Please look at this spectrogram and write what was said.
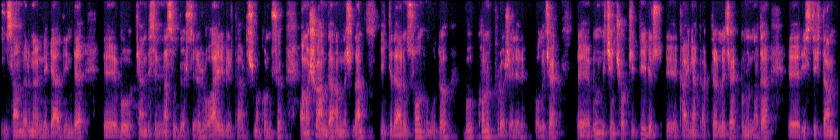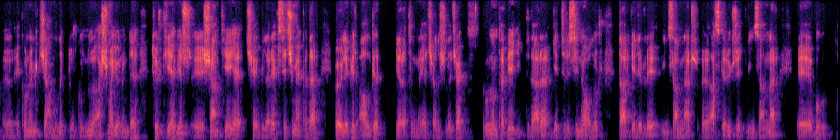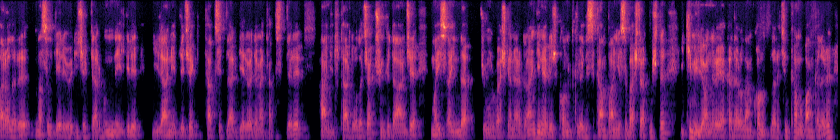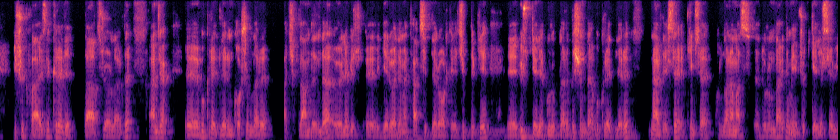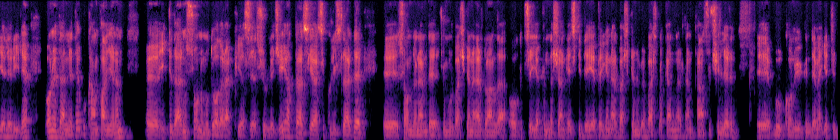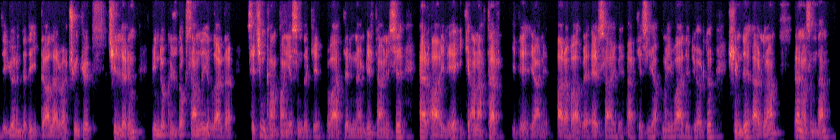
insanların önüne geldiğinde e, bu kendisini nasıl gösterir o ayrı bir tartışma konusu. Ama şu anda anlaşılan iktidarın son umudu bu konut projeleri olacak. E, bunun için çok ciddi bir e, kaynak aktarılacak. Bununla da e, istihdam, e, ekonomik canlılık, durgunluğu aşma yönünde Türkiye bir e, şantiyeye çevrilerek seçime kadar böyle bir algı yaratılmaya çalışılacak. Bunun tabii iktidara getirisi ne olur? Dar gelirli insanlar, e, asgari ücretli insanlar e, bu paraları nasıl geri ödeyecekler? Bununla ilgili ilan edilecek taksitler, geri ödeme taksitleri hangi tutarda olacak? Çünkü daha önce Mayıs ayında Cumhurbaşkanı Erdoğan yine bir konut kredisi kampanyası başlatmıştı. 2 milyon liraya kadar olan konutlar için kamu bankaları düşük faizli kredi dağıtıyorlardı. Ancak e, bu kredilerin koşulları açıklandığında öyle bir e, geri ödeme taksitleri ortaya çıktı ki e, üst gelir grupları dışında bu kredileri neredeyse kimse kullanamaz e, durumdaydı mevcut gelir seviyeleriyle. O nedenle de bu kampanyanın e, iktidarın son umudu olarak piyasaya sürüleceği hatta siyasi kulislerde e, son dönemde Cumhurbaşkanı Erdoğan'la oldukça yakınlaşan eski DYP Genel Başkanı ve Başbakanlardan Tansu Çiller'in e, bu konuyu gündeme getirdiği yönünde de iddialar var. Çünkü Çiller'in 1990'lı yıllarda seçim kampanyasındaki vaatlerinden bir tanesi her aileye iki anahtar idi. Yani araba ve ev sahibi herkesi yapmayı vaat ediyordu. Şimdi Erdoğan en azından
